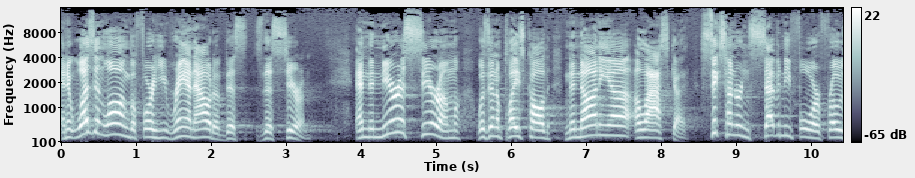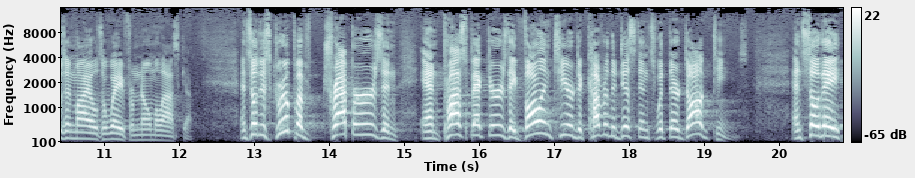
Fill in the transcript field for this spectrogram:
And it wasn't long before he ran out of this, this serum. And the nearest serum was in a place called Nenana, Alaska. 674 frozen miles away from Nome, Alaska. And so this group of trappers and, and prospectors, they volunteered to cover the distance with their dog teams. And so they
